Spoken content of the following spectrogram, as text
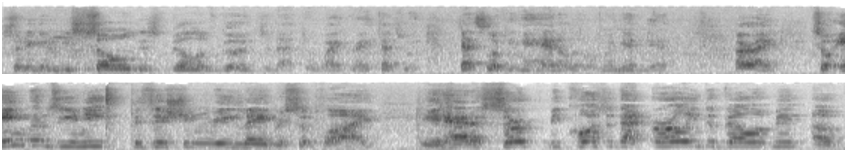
So they're going to be sold as bill of goods about the white race. That's, that's looking ahead a little. We'll get there. All right. So England's unique position re labor supply. It had a certain, because of that early development of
